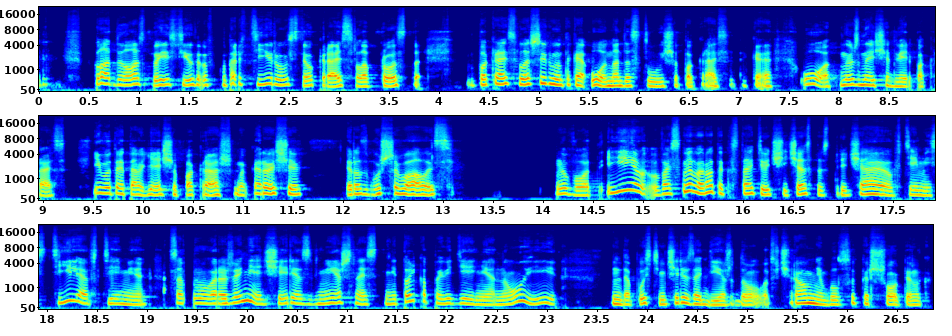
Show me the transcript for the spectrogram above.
вкладывала свои силы в квартиру, все красила просто. Покрасила ширму, такая, о, надо стул еще покрасить, такая, о, нужно еще дверь покрасить. И вот это я еще покрашу. Ну, короче, разбушевалась. Ну вот. И восьмые ворота, кстати, очень часто встречаю в теме стиля, в теме самовыражения через внешность, не только поведение, но и допустим, через одежду. Вот вчера у меня был супер шопинг.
